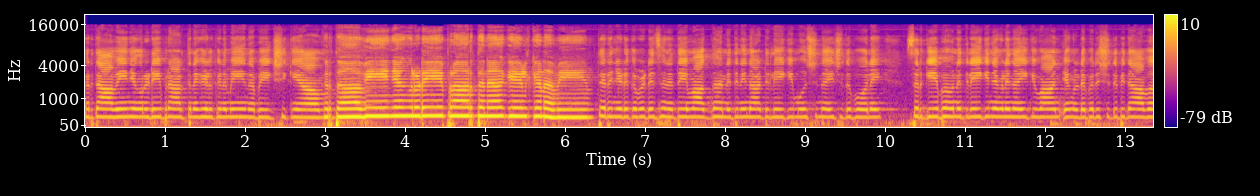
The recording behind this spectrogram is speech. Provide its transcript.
കർത്താവെ ഞങ്ങളുടെ പ്രാർത്ഥന കേൾക്കണമേ എന്ന് അപേക്ഷിക്കാം. കർത്താവേ ഞങ്ങളുടെ പ്രാർത്ഥന കേൾക്കണമേ. തിരഞ്ഞെടുക്കപ്പെട്ട ജനത്തെ വാഗ്ദാനത്തിന് നാട്ടിലേക്ക് മോശി നയിച്ചതുപോലെ സ്വർഗീയ ഭവനത്തിലേക്ക് ഞങ്ങളെ നയിക്കുവാൻ ഞങ്ങളുടെ പരിശുദ്ധ പിതാവ്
